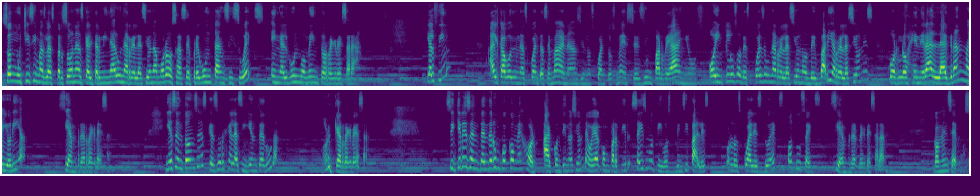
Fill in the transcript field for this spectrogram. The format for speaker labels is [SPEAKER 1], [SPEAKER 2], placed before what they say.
[SPEAKER 1] Son muchísimas las personas que al terminar una relación amorosa se preguntan si su ex en algún momento regresará. Y al fin, al cabo de unas cuantas semanas, de unos cuantos meses, de un par de años, o incluso después de una relación o de varias relaciones, por lo general la gran mayoría siempre regresan. Y es entonces que surge la siguiente duda. ¿Por qué regresa? Si quieres entender un poco mejor, a continuación te voy a compartir seis motivos principales por los cuales tu ex o tus ex siempre regresarán. Comencemos.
